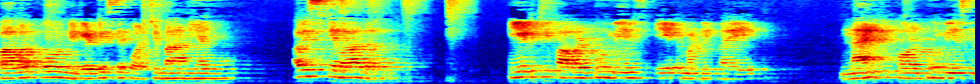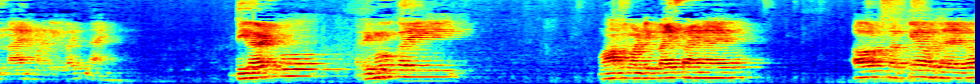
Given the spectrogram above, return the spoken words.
पावर को निगेटिव से पॉजिटिव बना दिया गया। अब इसके बाद एट की power two means eight multiply eight nine की power two means nine multiply nine divide को रिमूव करेंगे, वहाँ पे मल्टीप्लाई साइन आएगा, और सब क्या हो जाएगा?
